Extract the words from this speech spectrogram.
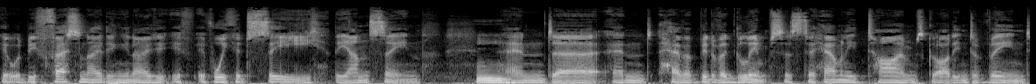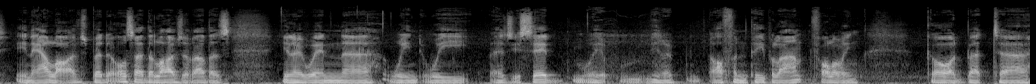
It would be fascinating, you know, if if we could see the unseen Mm. and uh, and have a bit of a glimpse as to how many times God intervened in our lives, but also the lives of others. You know, when uh, we we, as you said, we, you know, often people aren't following God, but uh,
